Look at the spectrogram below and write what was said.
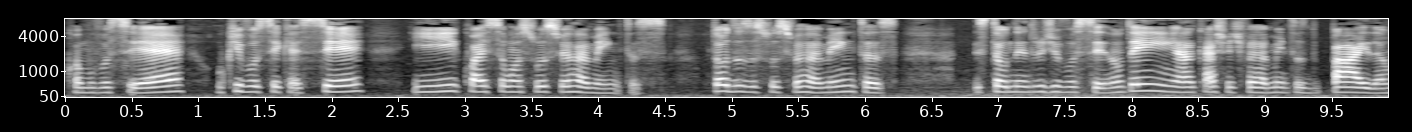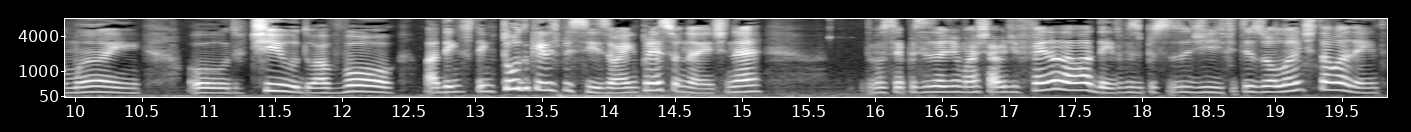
como você é, o que você quer ser e quais são as suas ferramentas. Todas as suas ferramentas estão dentro de você. Não tem a caixa de ferramentas do pai, da mãe, ou do tio, do avô. Lá dentro tem tudo que eles precisam. É impressionante, né? Você precisa de uma chave de fenda tá lá dentro, você precisa de fita isolante tá lá dentro.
